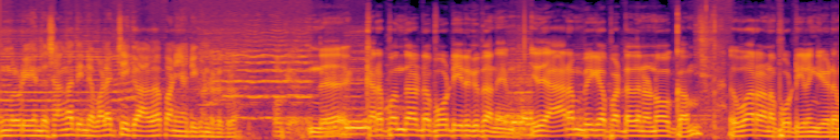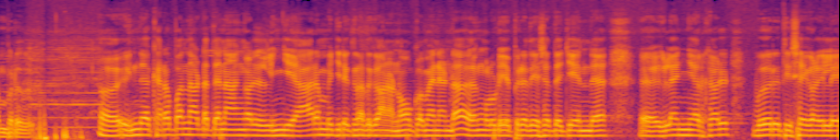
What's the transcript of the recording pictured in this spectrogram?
எங்களுடைய இந்த சங்கத்தின் வளர்ச்சிக்காக பணியாற்றி கொண்டிருக்கிறோம். ஓகே. இந்த கரப்பந்தாட்ட போட்டி இருக்குது தானே இது ஆரம்பிக்கப்பட்டதன் நோக்கம். எவ்வாறான போட்டிகள் இங்கே இடம்பெறுது? இந்த கரப்பந்தாட்டத்தை நாங்கள் இங்கே ஆரம்பிச்சிருக்கிறதுக்கான நோக்கம் என்னென்னா எங்களுடைய பிரதேசத்தைச் சேர்ந்த இளைஞர்கள் வேறு திசைகளிலே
